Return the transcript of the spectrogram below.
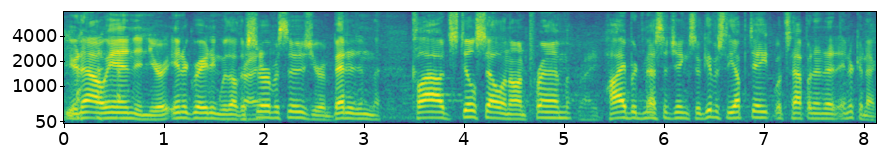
you're now in and you're integrating with other right. services, you're embedded in the cloud, still selling on-prem, right. hybrid messaging, so give us the update, what's happening at Interconnect.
